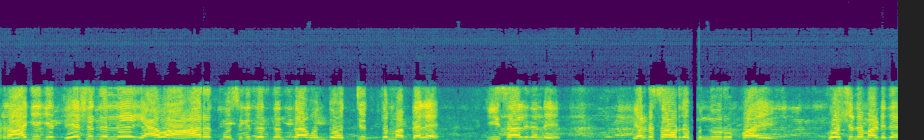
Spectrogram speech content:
ರಾಗಿಗೆ ದೇಶದಲ್ಲೇ ಯಾವ ಆಹಾರಕ್ಕೂ ಸಿಗದಂತ ಒಂದು ಅತ್ಯುತ್ತಮ ಬೆಲೆ ಈ ಸಾಲಿನಲ್ಲಿ ಎರಡು ಸಾವಿರದ ಮುನ್ನೂರು ರೂಪಾಯಿ ಘೋಷಣೆ ಮಾಡಿದೆ.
